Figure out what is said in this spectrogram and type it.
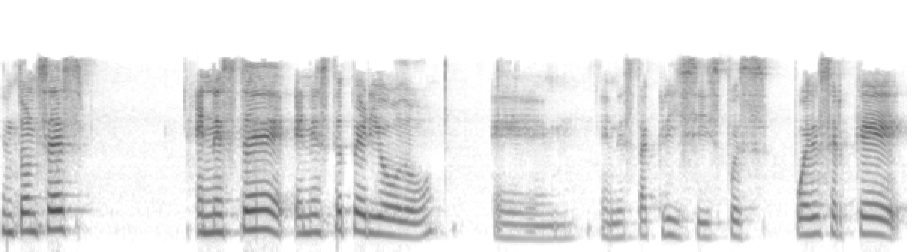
Entonces, en este, en este periodo, eh, en esta crisis, pues puede ser que,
